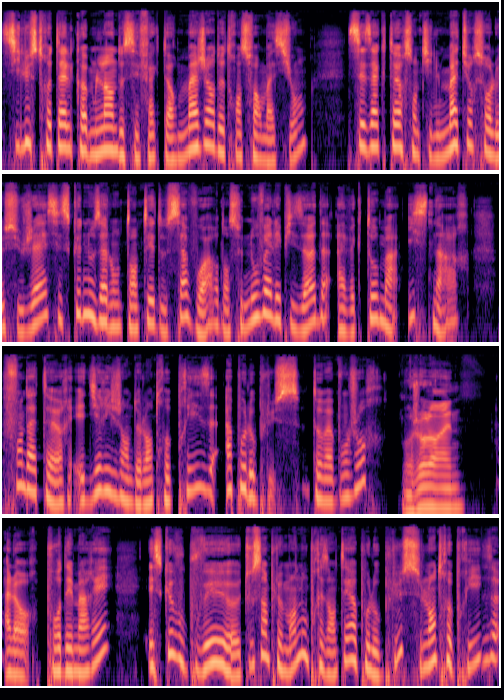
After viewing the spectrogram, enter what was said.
S'illustre-t-elle comme l'un de ces facteurs majeurs de transformation? Ces acteurs sont-ils matures sur le sujet? C'est ce que nous allons tenter de savoir dans ce nouvel épisode avec Thomas Isnar, fondateur et dirigeant de l'entreprise Apollo Plus. Thomas, bonjour. Bonjour Lorraine. Alors, pour démarrer, est-ce que vous pouvez euh, tout simplement nous présenter Apollo Plus, l'entreprise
